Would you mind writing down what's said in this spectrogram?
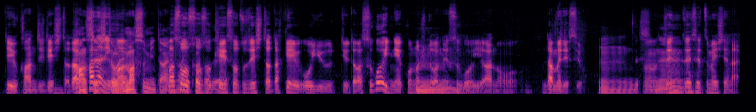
っていう感じでした。だからかなりまあますみたいなまあ。そうそうそう、軽率でしただけを言うっていう。だからすごいね、この人はね、うんすごい、あの、ダメですよ。うんですうん、ね。全然説明してない。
